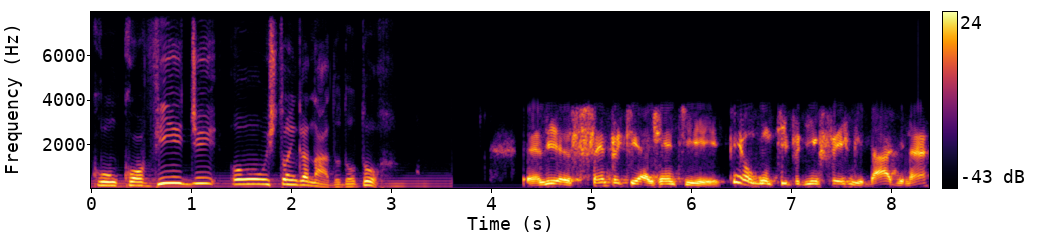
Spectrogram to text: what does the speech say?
com Covid ou estou enganado, doutor? Elias, sempre que a gente tem algum tipo de enfermidade, né?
